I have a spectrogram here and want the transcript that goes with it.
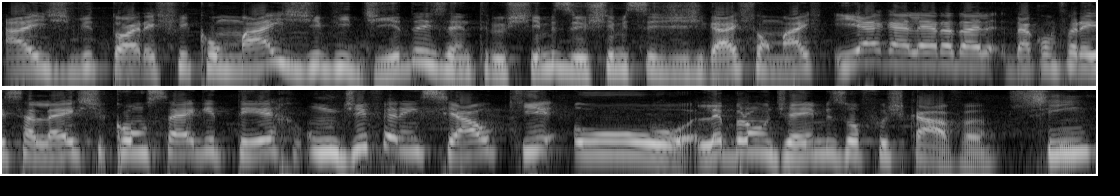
as vitórias ficam mais divididas entre os times e os times se desgastam mais e a galera da, da Conferência Leste consegue ter um diferencial que o LeBron James ofuscava. Sim,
